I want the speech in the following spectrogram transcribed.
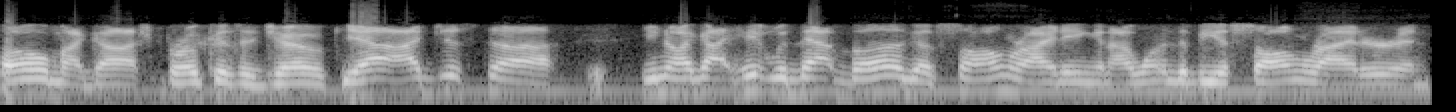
Oh my gosh, broke as a joke. Yeah, I just uh you know, I got hit with that bug of songwriting and I wanted to be a songwriter and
